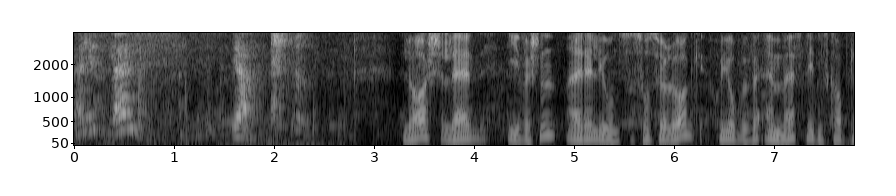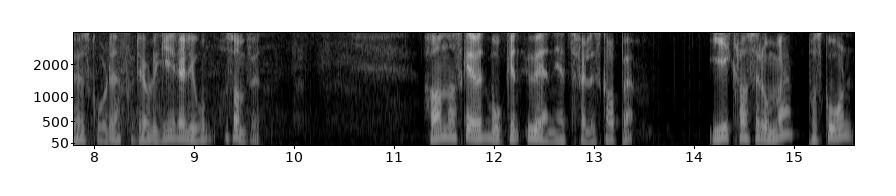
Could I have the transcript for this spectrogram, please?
er litt flau. Ja. Lars Lerd Iversen er religionssosiolog og jobber ved MF Vitenskapelig høgskole for teologi, religion og samfunn. Han har skrevet boken Uenighetsfellesskapet. I klasserommet, på skolen,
